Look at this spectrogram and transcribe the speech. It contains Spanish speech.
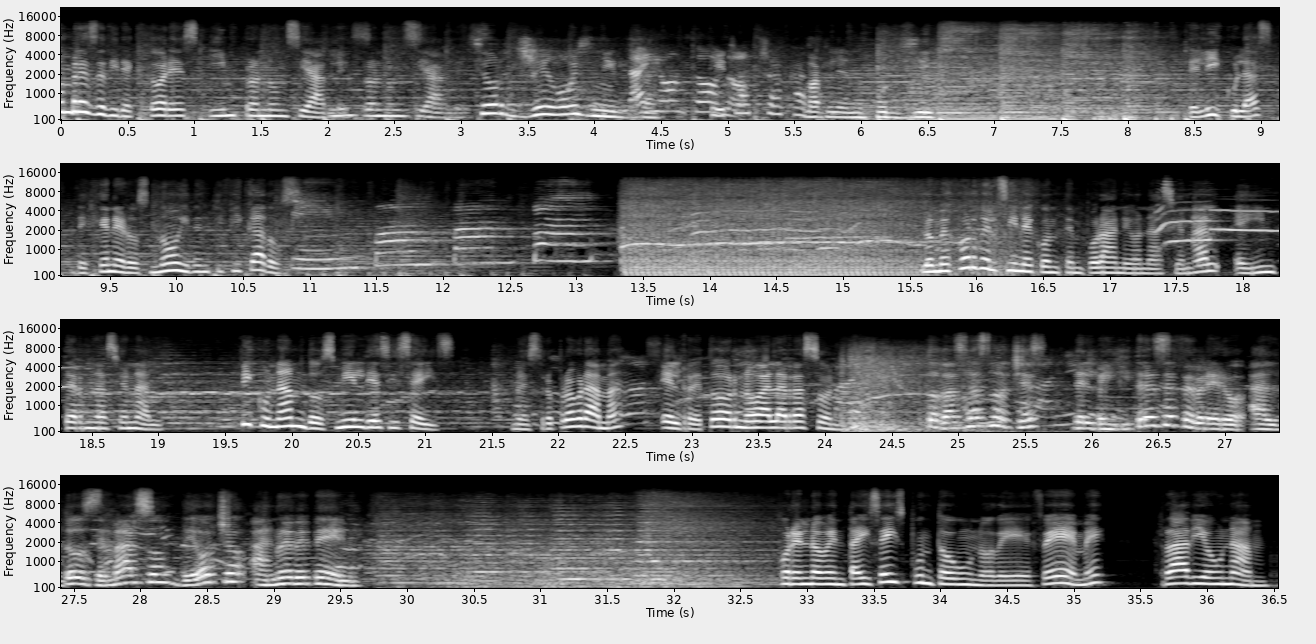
Nombres de directores impronunciables. impronunciables. Películas de géneros no identificados. Lo mejor del cine contemporáneo nacional e internacional. FICUNAM 2016. Nuestro programa, El Retorno a la Razón. Todas las noches, del 23 de febrero al 2 de marzo, de 8 a 9 pm. Por el 96.1 de FM, Radio UNAM.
